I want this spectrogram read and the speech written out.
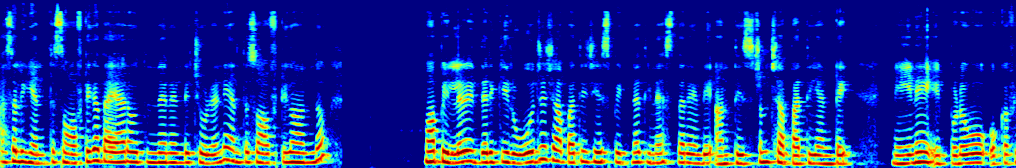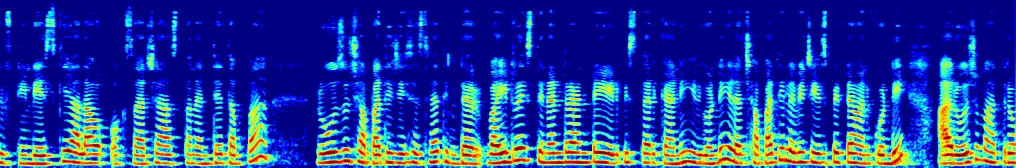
అసలు ఎంత సాఫ్ట్గా తయారవుతుందేనండి చూడండి ఎంత సాఫ్ట్గా ఉందో. మా పిల్లలిద్దరికీ రోజు చపాతీ చేసి పెట్టినా తినేస్తారండి అంత ఇష్టం చపాతీ అంటే. నేనే ఎప్పుడో ఒక ఫిఫ్టీన్ డేస్కి అలా ఒకసారి చేస్తాను అంతే తప్ప రోజు చపాతీ చేసేసినా తింటారు. వైట్ రైస్ తినండి అంటే ఏడిపిస్తారు కానీ ఇదిగోండి ఇలా చపాతీలు అవి చేసి పెట్టామనుకోండి ఆ రోజు మాత్రం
